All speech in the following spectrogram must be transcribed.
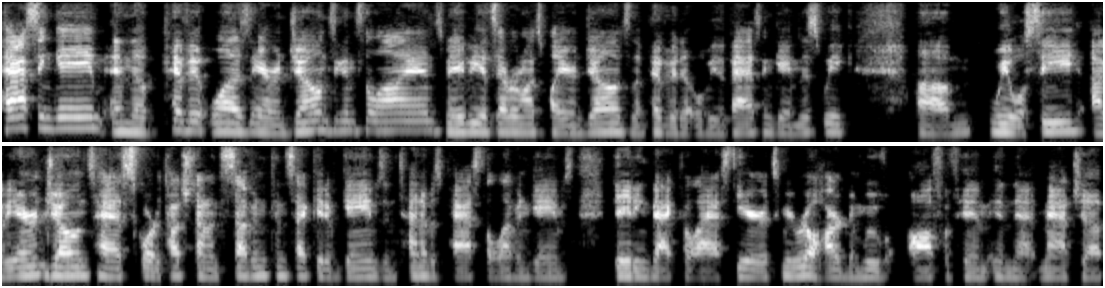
passing game and the pivot was Aaron Jones against the Lions. Maybe it's everyone wants to play Aaron Jones and the pivot it will be the passing game this week. Um, we will see. I mean, Aaron Jones has scored a touchdown in seven consecutive games and 10 of his past 11 games dating back to last year. It's to be real hard to move off of him in that matchup.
